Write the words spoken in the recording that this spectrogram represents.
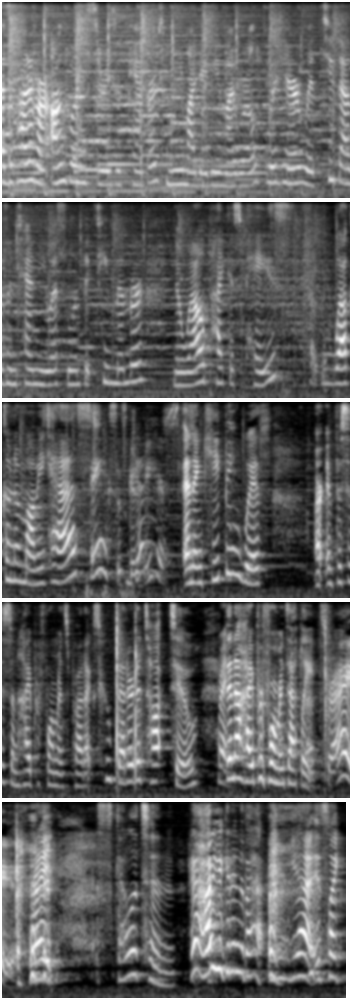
As a part of our ongoing series of Pampers, Me, My Baby, and My World, we're here with 2010 U.S. Olympic team member Noelle Pikus Pace. Welcome to Mommy Cast. Thanks, it's good yes. to be here. And in keeping with our emphasis on high performance products, who better to talk to right. than a high performance athlete? That's right. Right. skeleton. Yeah, how do you get into that? yeah, it's like,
